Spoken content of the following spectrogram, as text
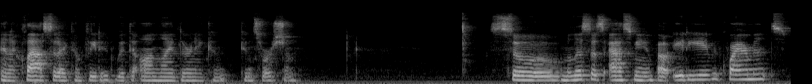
and a class that I completed with the Online Learning Con Consortium. So Melissa's asking about ADA requirements.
